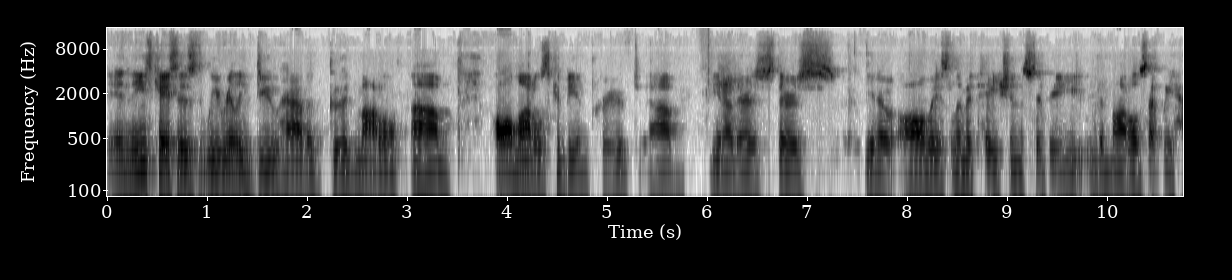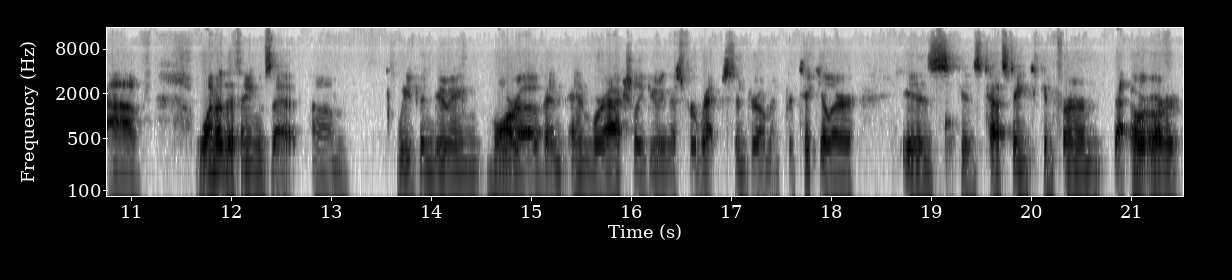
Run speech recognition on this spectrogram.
in these cases, we really do have a good model. Um, all models could be improved. Um, you know, there's there's you know always limitations to the the models that we have. One of the things that um, we've been doing more of, and and we're actually doing this for Rett syndrome in particular, is is testing to confirm that or, or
